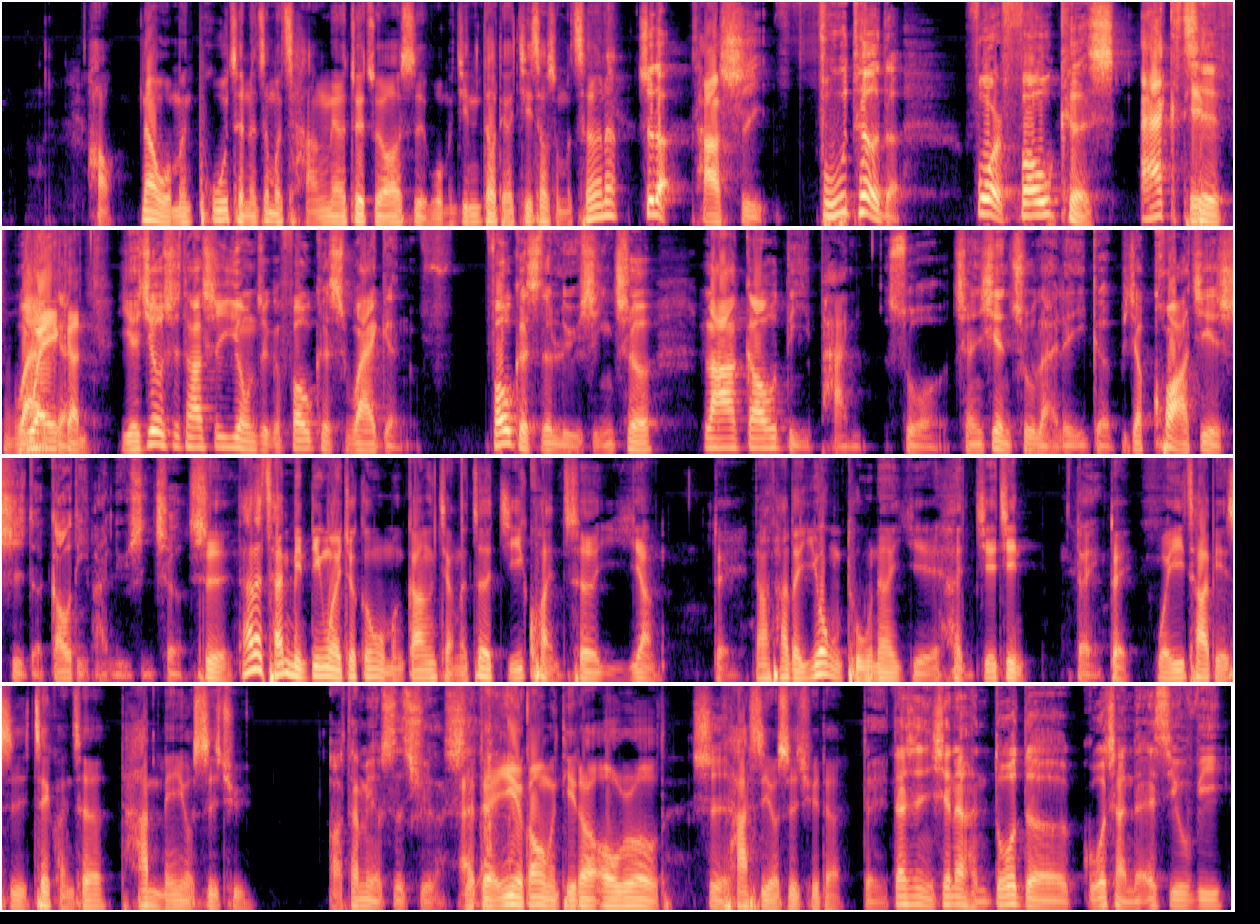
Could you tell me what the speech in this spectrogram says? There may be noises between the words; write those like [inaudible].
好，那我们铺陈了这么长呢，最主要是我们今天到底要介绍什么车呢？是的，它是福特的 Ford Focus Active Wagon，也就是它是用这个 Focus Wagon，Focus 的旅行车。拉高底盘所呈现出来的一个比较跨界式的高底盘旅行车，是它的产品定位就跟我们刚刚讲的这几款车一样，对，然后它的用途呢也很接近，对。对，唯一差别是这款车它没有四驱啊，它没有四驱了，是、呃、对，因为刚刚我们提到 Allroad 是。它是有四驱的，对，但是你现在很多的国产的 SUV。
